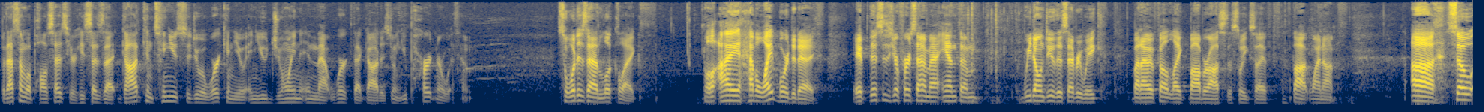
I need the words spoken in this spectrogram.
But that's not what Paul says here. He says that God continues to do a work in you, and you join in that work that God is doing. You partner with Him. So, what does that look like? Well, I have a whiteboard today. If this is your first time at Anthem, we don't do this every week, but I felt like Bob Ross this week, so I thought, why not? Uh, so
